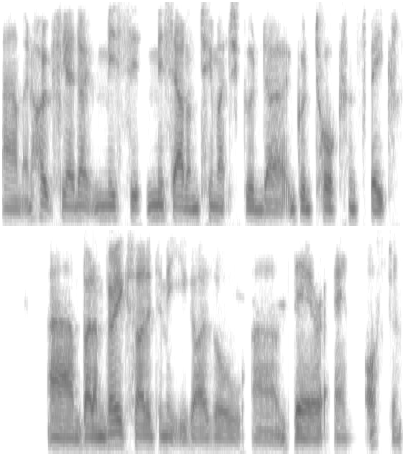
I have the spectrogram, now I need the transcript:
um, and hopefully I don't miss it miss out on too much good uh, good talks and speaks. Um, but I'm very excited to meet you guys all uh, there in Austin.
